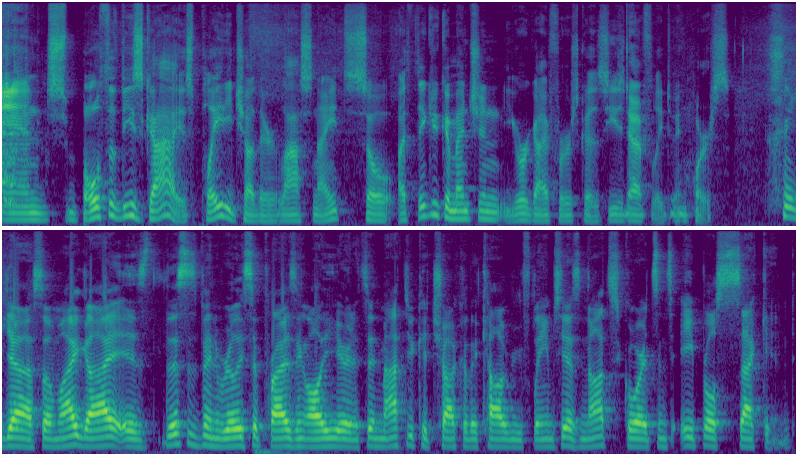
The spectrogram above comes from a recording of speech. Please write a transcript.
And both of these guys played each other last night, so I think you can mention your guy first because he's definitely doing worse. Yeah, so my guy is this has been really surprising all year, and it's in Matthew Tkachuk of the Calgary Flames. He has not scored since April second.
